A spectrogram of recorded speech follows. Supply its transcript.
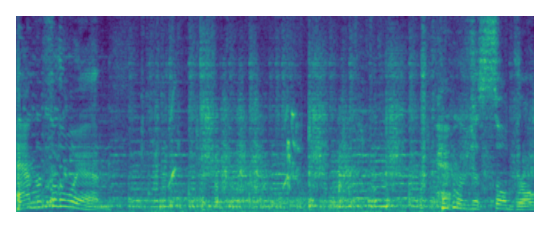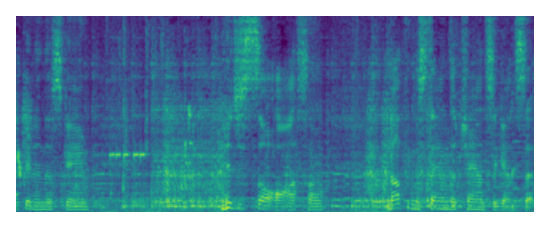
Hammer for the win! Hammer's just so broken in this game. It's just so awesome. Nothing stands a chance against it.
